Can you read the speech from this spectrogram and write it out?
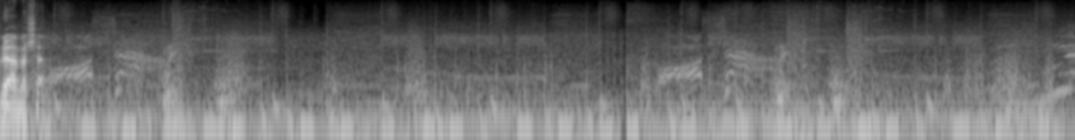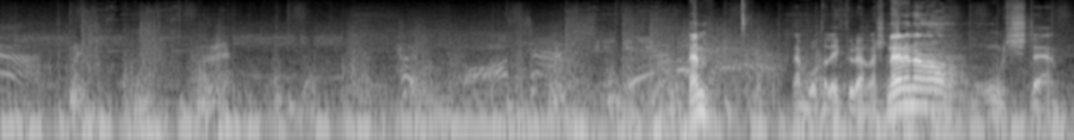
Türelmesen. Nem? Nem volt elég türelmes. Ne, ne, ne! Úristen!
